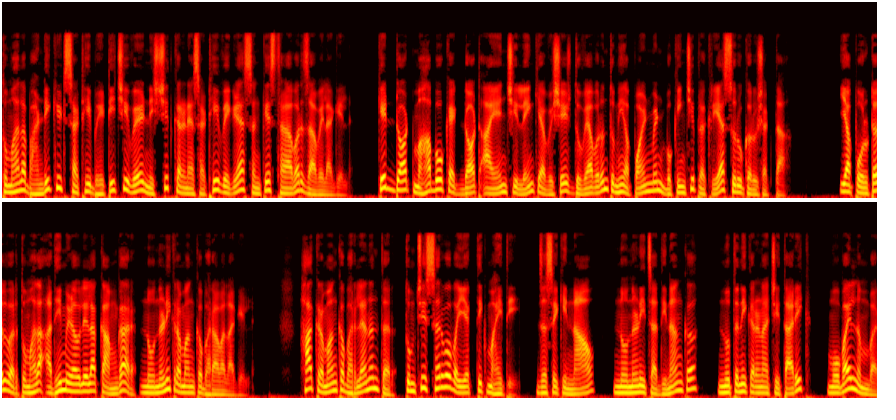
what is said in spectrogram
तुम्हाला भांडी किटसाठी भेटीची वेळ निश्चित करण्यासाठी वेगळ्या संकेतस्थळावर जावे लागेल. किट डॉट महाबोक एक डॉट आय एनची लिंक या विशेष दुव्यावरून तुम्ही अपॉइंटमेंट बुकिंगची प्रक्रिया सुरू करू शकता. या पोर्टलवर तुम्हाला आधी मिळवलेला कामगार नोंदणी क्रमांक भरावा लागेल. हा क्रमांक भरल्यानंतर तुमची सर्व वैयक्तिक माहिती जसे की नाव नोंदणीचा दिनांक नूतनीकरणाची तारीख मोबाईल नंबर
